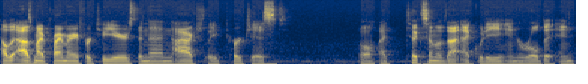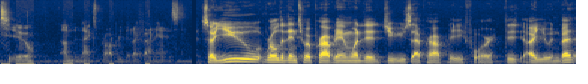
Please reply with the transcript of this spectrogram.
held it as my primary for two years, and then I actually purchased. Well, I took some of that equity and rolled it into um, the next property that I financed. So you rolled it into a property, and what did you use that property for? Did are you invest?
